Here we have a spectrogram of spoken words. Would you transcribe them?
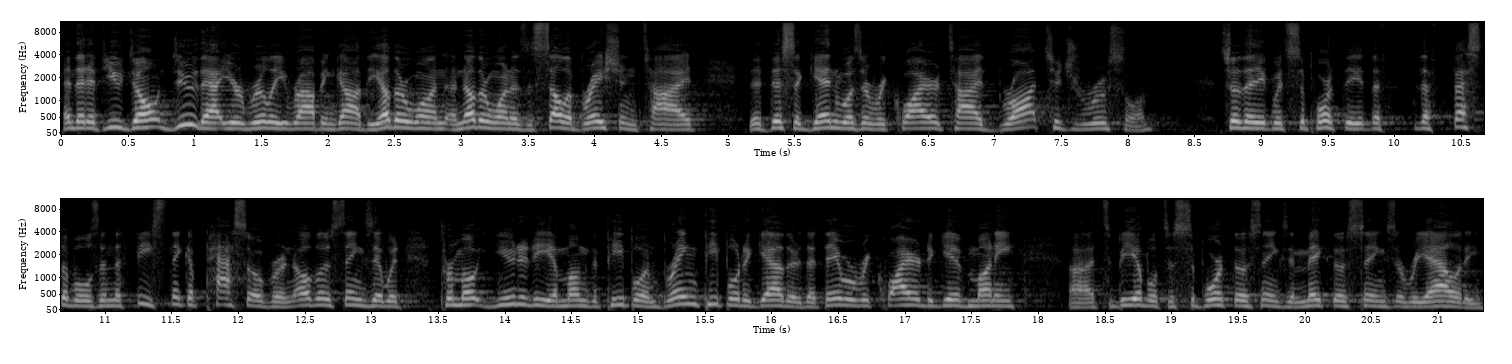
And that if you don't do that, you're really robbing God. The other one, another one is a celebration tithe, that this again was a required tithe brought to Jerusalem so that it would support the, the, the, festivals and the feasts. Think of Passover and all those things that would promote unity among the people and bring people together, that they were required to give money uh, to be able to support those things and make those things a reality.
